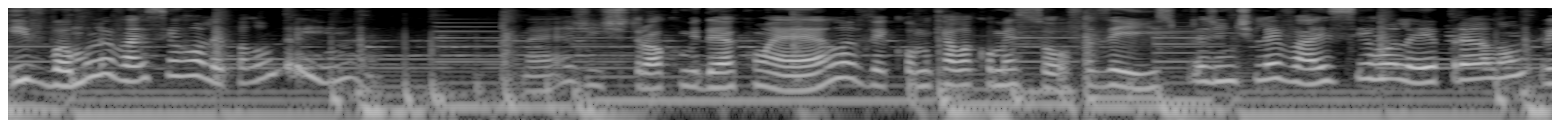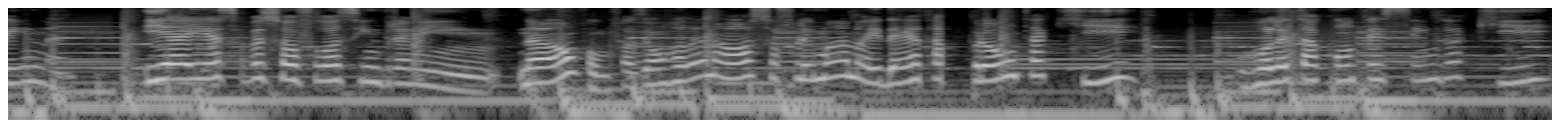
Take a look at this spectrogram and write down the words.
e vamos levar esse rolê pra Londrina. Né? A gente troca uma ideia com ela, vê como que ela começou a fazer isso pra gente levar esse rolê pra Londrina. E aí essa pessoa falou assim pra mim: "Não, vamos fazer um rolê nosso". Eu falei: "Mano, a ideia tá pronta aqui. O rolê tá acontecendo aqui.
